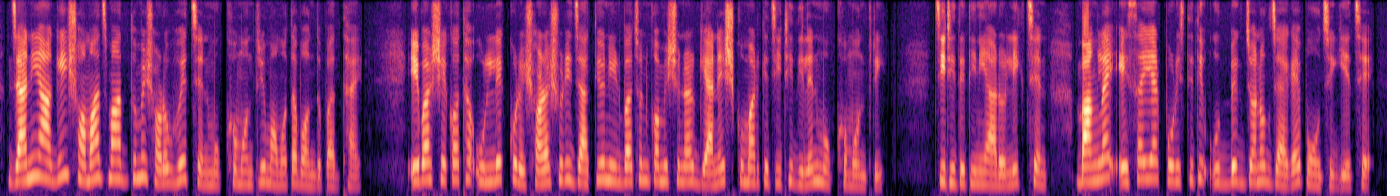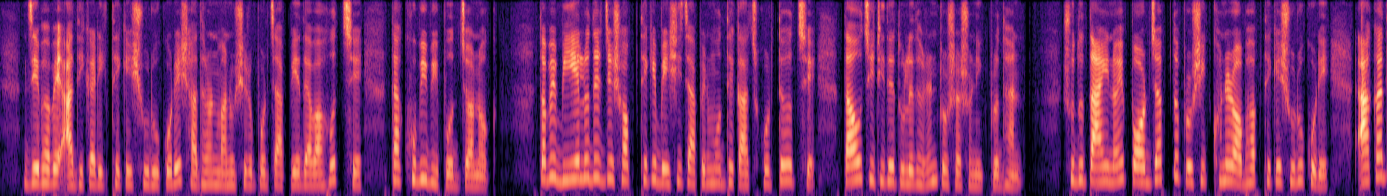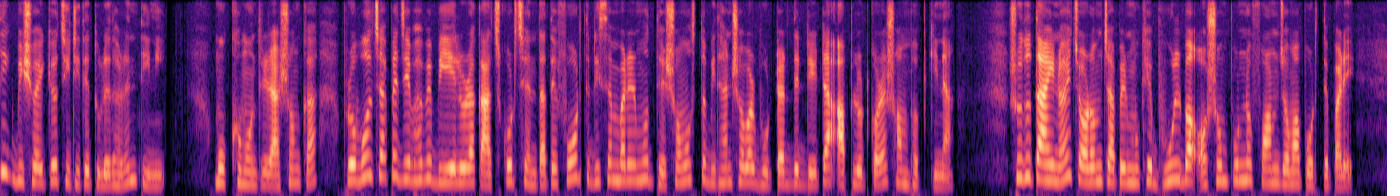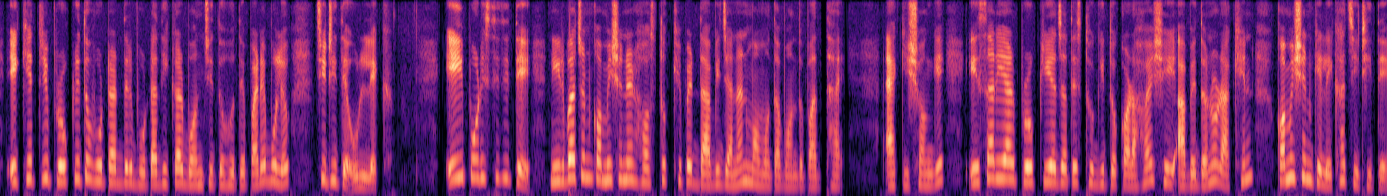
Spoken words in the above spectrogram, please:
জানি আগেই সমাজ মাধ্যমে সরব হয়েছেন মুখ্যমন্ত্রী মমতা বন্দ্যোপাধ্যায়। এবার সে কথা উল্লেখ করে সরাসরি জাতীয় নির্বাচন কমিশনার জ্ঞানেশ কুমারকে চিঠি দিলেন মুখ্যমন্ত্রী। চিঠিতে তিনি আরও লিখছেন, বাংলায় এসআইআর পরিস্থিতি উদ্বেগজনক জায়গায় পৌঁছে গিয়েছে। যেভাবে আধিকারিক থেকে শুরু করে সাধারণ মানুষের উপর চাপিয়ে দেওয়া হচ্ছে, তা খুবই বিপজ্জনক। তবে বিএলওদের যে সবথেকে বেশি চাপের মধ্যে কাজ করতে হচ্ছে, তাও চিঠিতে তুলে ধরেন প্রশাসনিক প্রধান। শুধু তাই নয়, পর্যাপ্ত প্রশিক্ষণের অভাব থেকে শুরু করে একাধিক বিষয়কেও চিঠিতে তুলে ধরেন তিনি। মুখ্যমন্ত্রীর আশঙ্কা, প্রবল চাপে যেভাবে বিএলওরা কাজ করছেন, তাতে ফোর্থ ডিসেম্বরের মধ্যে সমস্ত বিধানসভার ভোটারদের ডেটা আপলোড করা সম্ভব কিনা? শুধু তাই নয়, চরম চাপের মুখে ভুল বা অসম্পূর্ণ ফর্ম জমা পড়তে পারে। এক্ষেত্রে প্রকৃত ভোটারদের ভোটাধিকার বঞ্চিত হতে পারে বলেও চিঠিতে উল্লেখ। এই পরিস্থিতিতে নির্বাচন কমিশনের হস্তক্ষেপের দাবি জানান মমতা বন্দ্যোপাধ্যায়। একই সঙ্গে এসআরইআর প্রক্রিয়া যাতে স্থগিত করা হয়, সেই আবেদনও রাখেন কমিশনকে লেখা চিঠিতে।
